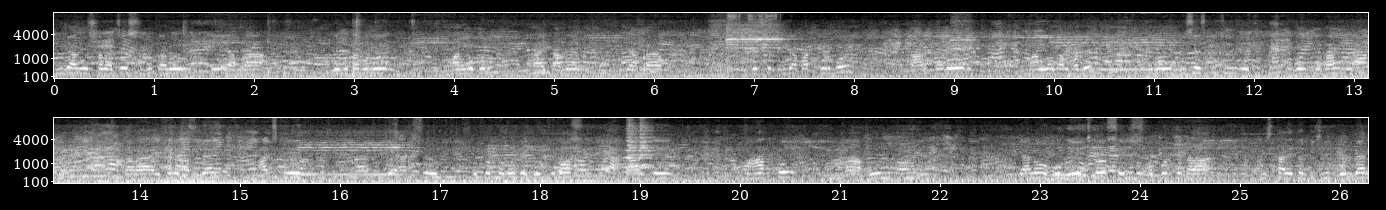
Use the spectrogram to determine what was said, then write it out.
পূজা অনুষ্ঠান আছে সিধু কানুকে আমরা দেবতা বলে মান্য করি। তাই তাদের আমরা পূজা পাঠ করব। তারপরে মাল্যদান হবে এবং বিশেষ কিছু অতিথি এবং প্রধান তারা এখানে আসবেন। আজকে যে একশো সত্তরতম যে হুল দিবস, তার যে মাহাত্ম বা কি কেন হুল হয়েছিল সেই সম্পর্কে তারা বিস্তারিত কিছু বলবেন।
